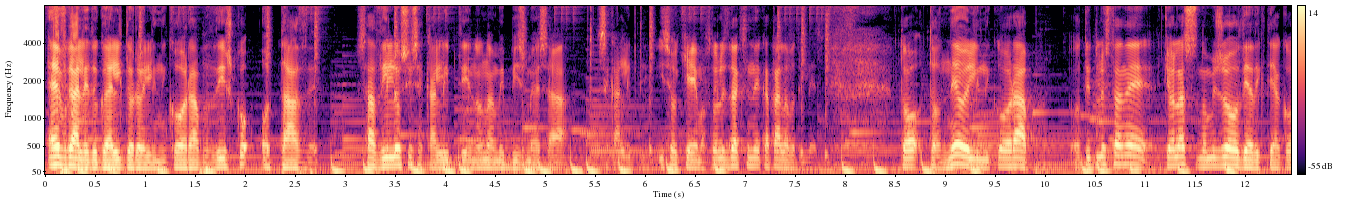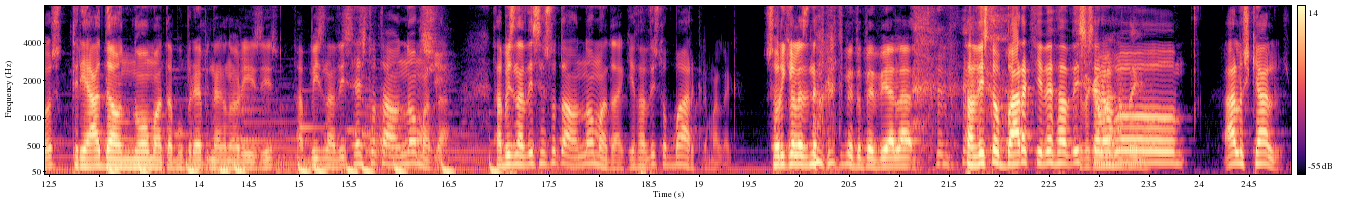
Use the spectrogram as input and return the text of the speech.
Έβγαλε τον καλύτερο ελληνικό ραπ δίσκο ο Τάδε. Σαν δήλωση σε καλύπτει, ενώ να μην μπεις μέσα σε καλύπτει. Είσαι οκ με αυτό, λες εντάξει, ναι, κατάλαβα τι λες. Το, το νέο ελληνικό ραπ. Ο τίτλος ήταν κιόλας νομίζω διαδικτυακός. 30 ονόματα που πρέπει να γνωρίζεις. Θα μπεις να δεις έστω τα ονόματα. Θα μπεις να δεις έστω τα ονόματα και θα δεις τον Μπάρκ, ρε μαλάκα. Sorry κιόλας δεν έχω κάτι με το παιδί, αλλά θα δεις τον Μπάρκ και δεν θα δεις, Και θα ξέρω κάνουμε εγώ, άλλους κι άλλους.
